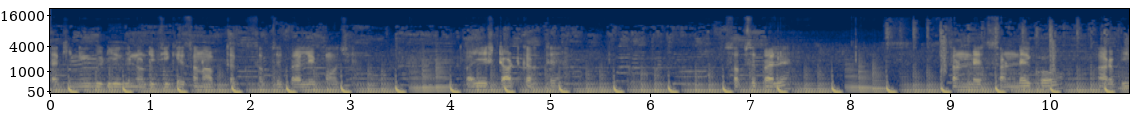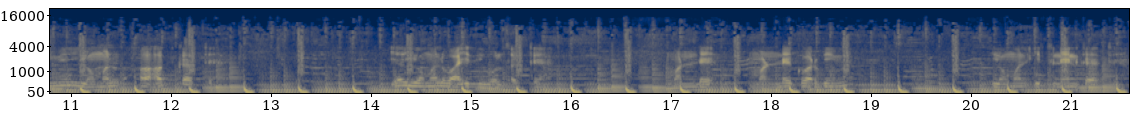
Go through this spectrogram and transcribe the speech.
ताकि न्यू वीडियो की नोटिफिकेशन आप तक सबसे पहले पहुँचे। आइए स्टार्ट करते हैं। सबसे पहले संडे संडे को अरबी में योमल आहद कहते हैं। या योमल वाहिद भी बोल सकते हैं। मंडे मंडे को अरबी में योमल इतनेन कहते हैं।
